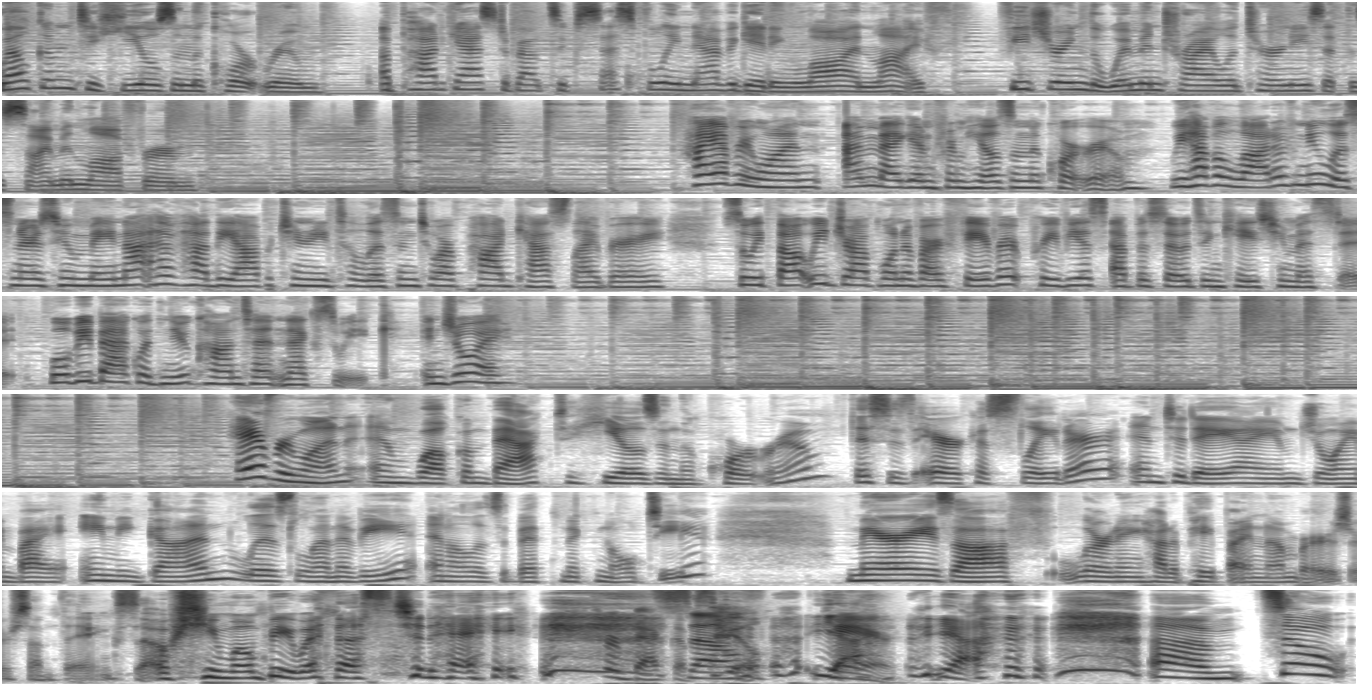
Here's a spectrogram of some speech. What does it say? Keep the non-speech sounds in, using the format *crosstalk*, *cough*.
Welcome to Heels in the Courtroom, a podcast about successfully navigating law and life, featuring the women trial attorneys at the Simon Law Firm. Hi, everyone. I'm Megan from Heels in the Courtroom. We have a lot of new listeners who may not have had the opportunity to listen to our podcast library, so we thought we'd drop one of our favorite previous episodes in case you missed it. We'll be back with new content next week. Enjoy! Hey everyone, and welcome back to Heels in the Courtroom. This is Erica Slater, and today I am joined by Amy Gunn, Liz Lenevy, and Elizabeth McNulty. Mary's off learning how to pay by numbers or something, so *laughs* she won't be with us today. For backup So, skill. *laughs* Yeah, yeah. *laughs* um, so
